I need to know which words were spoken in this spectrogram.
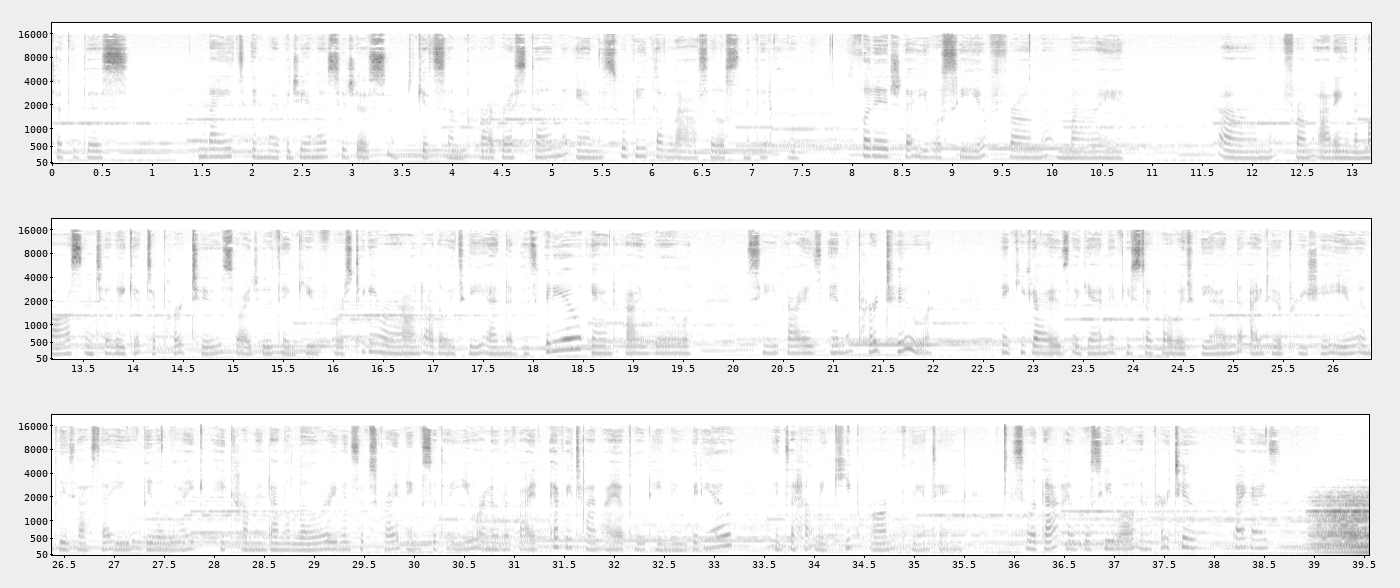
This night in my pajamas to just get some progress done and this will be the last little snippet of footage that you will see from my um, from adding the moss until we get to part two. So I do thank you for sticking around all the way to the end of this video and I will see you guys in part two Thank you guys again if you stuck all the way to the end. I do appreciate you, and please ask that you leave a like, a comment down below, or even subscribing so that you are notified every time I upload a new video and to help me keep on planting. So, with that, I will see you all in part two. Bye, guys.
